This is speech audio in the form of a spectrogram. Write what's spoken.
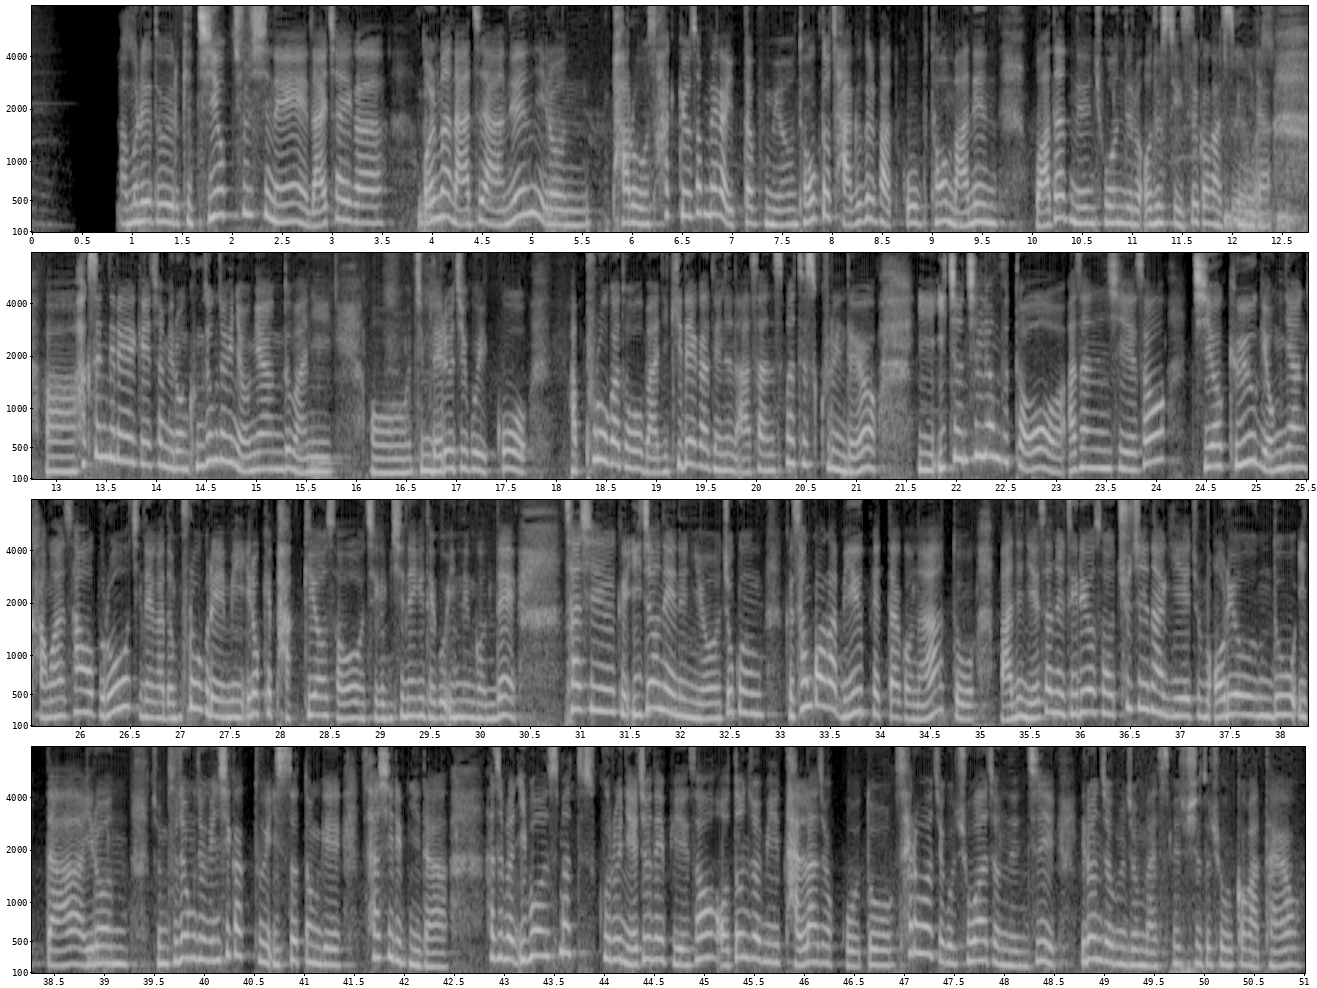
아무래도 이렇게 지역 출신의 나이 차이가 네. 얼마 나지 않은 이런 바로 학교 선배가 있다 보면 더욱더 자극을 받고 더 많은 와닿는 조언들을 얻을 수 있을 것 같습니다. 네, 아, 학생들에게 참 이런 긍정적인 영향도 많이 어, 지금 내려지고 있고 앞으로가 더 많이 기대가 되는 아산 스마트 스쿨인데요. 이 2007년부터 아산시에서 지역 교육 역량 강화 사업으로 진행하던 프로그램이 이렇게 바뀌어서 지금 진행이 되고 있는 건데 사실 그 이전에는요 조금 그 성과가 미흡했다거나 또 많은 예산을 들여서 추진하기에 좀 어려움도 있다 이런 좀 부정적인 시각도 있었던 게 사실입니다. 하지만 이번 스마트 스쿨은 예전에 비해서 어떤 점이 달라졌고 또 새로워지고 좋아졌는지 있었는지 이런 점을 좀 말씀해 주셔도 좋을 것 같아요.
